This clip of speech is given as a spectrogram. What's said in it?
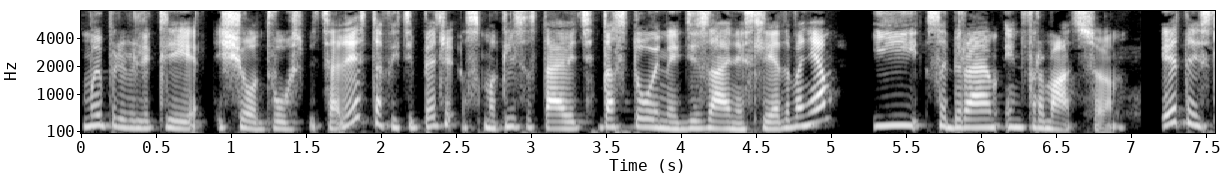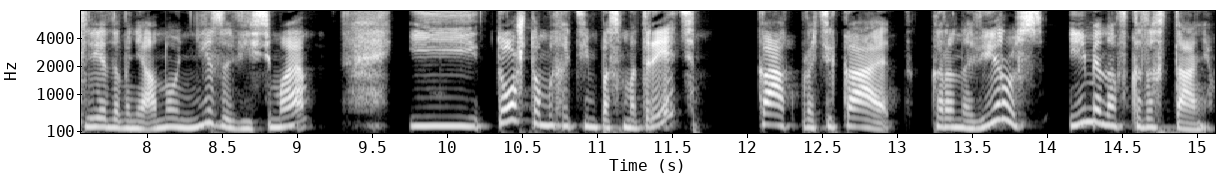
мы привлекли еще двух специалистов и теперь смогли составить достойный дизайн исследования и собираем информацию. Это исследование, оно независимое, и то, что мы хотим посмотреть, как протекает коронавирус именно в Казахстане.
